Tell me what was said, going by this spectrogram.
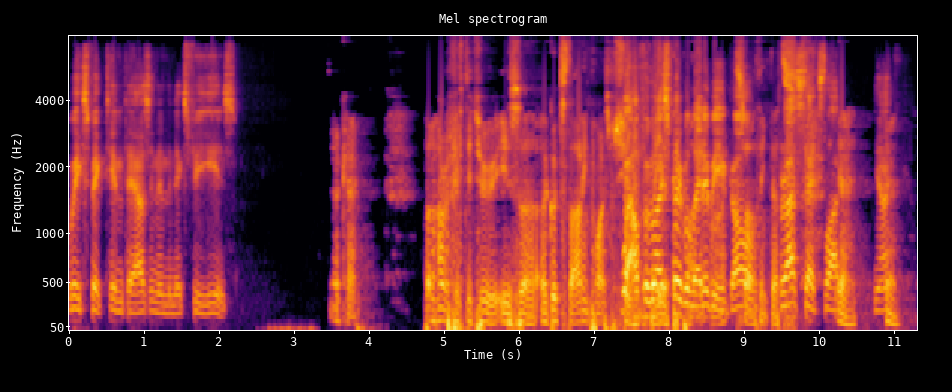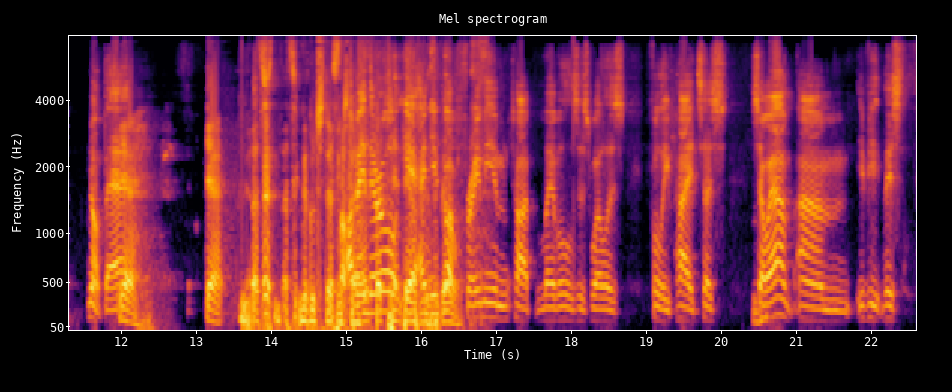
We expect 10,000 in the next few years. Okay. But 152 is a, a good starting point. For sure. well, for most people, that'd be a goal. So I think that's, for us, that's like, yeah, you know, yeah. not bad. Yeah. Yeah, that's that's a good, good step. I mean, they're all yeah, and you've got freemium type levels as well as fully paid. So so mm-hmm. our um, if you there's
